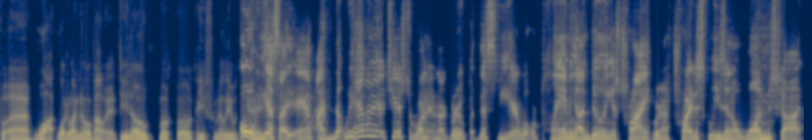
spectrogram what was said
But uh, what what do I know about it? Do you know Mork Borg? Are you familiar with? the Oh game? yes, I am. I've not. We haven't had a chance to run it in our group, but this year, what we're planning on doing is trying. We're going to try to squeeze in a one shot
